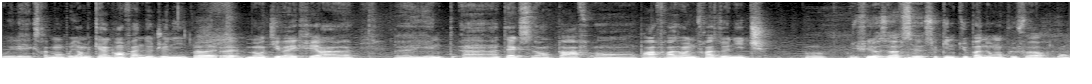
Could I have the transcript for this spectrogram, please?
où il est extrêmement brillant, mais qui est un grand fan de Johnny, donc qui va écrire un, une- un- un texte en, paraph- en paraphrasant une phrase de Nietzsche, du philosophe, c'est ce qui ne tue pas nous rend plus fort. Bon, on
